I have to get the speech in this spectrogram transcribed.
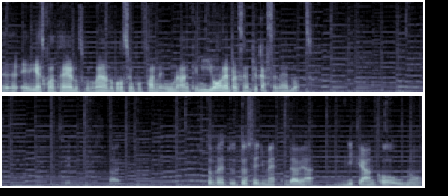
eh, e riescono a tenerlo, secondo me l'anno prossimo può farne una anche migliore, per esempio Carson Edwards. Soprattutto se gli metti da- di fianco uno,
